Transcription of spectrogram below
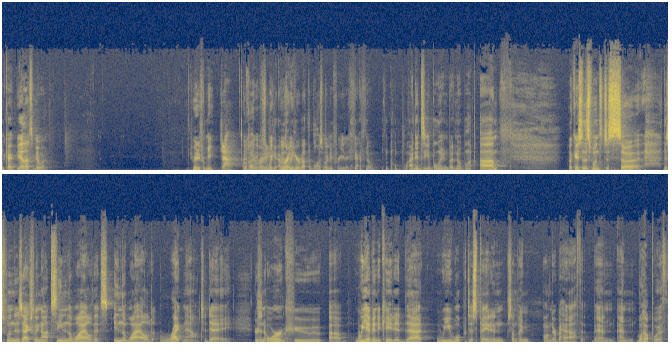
Okay, yeah, that's a good one. You ready for me? Yeah. Okay, I'm, ready, wait- to, I'm ready to hear about the blimp. I was waiting for you to. Yeah, no, no, I did see a balloon, but no blimp. Um, okay, so this one's just so. This one is actually not seen in the wild. It's in the wild right now, today. There's an org who uh, we have indicated that we will participate in something on their behalf and and will help with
